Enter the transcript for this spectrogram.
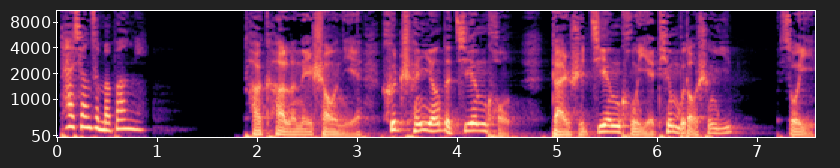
他想怎么帮你？”他看了那少年和陈阳的监控，但是监控也听不到声音，所以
